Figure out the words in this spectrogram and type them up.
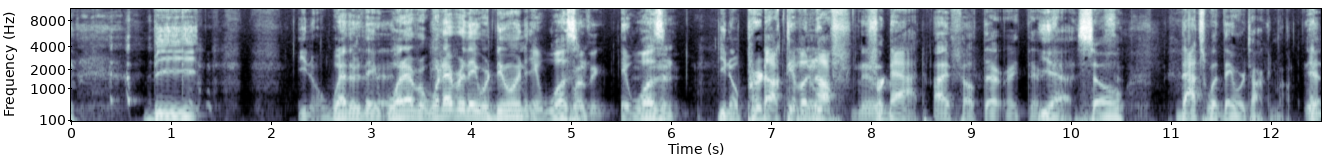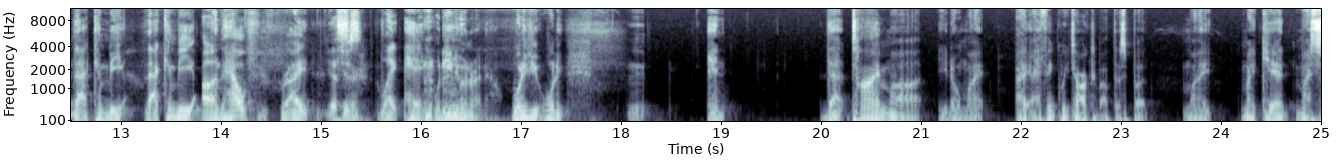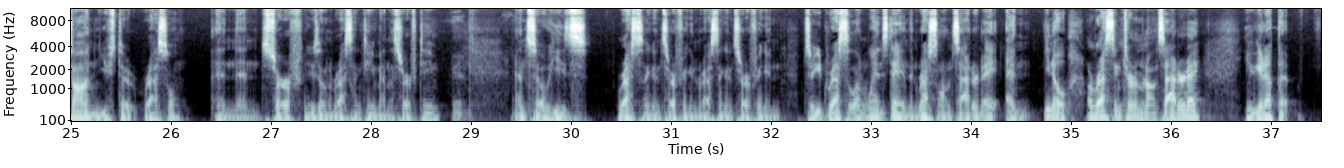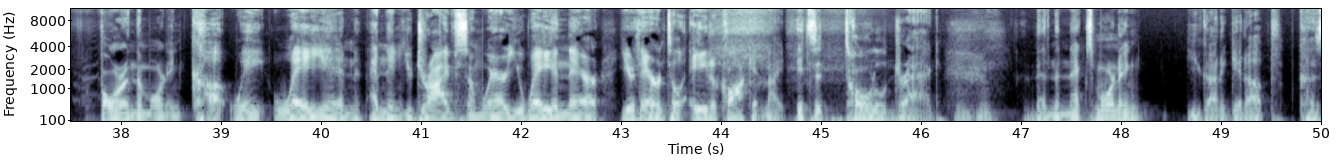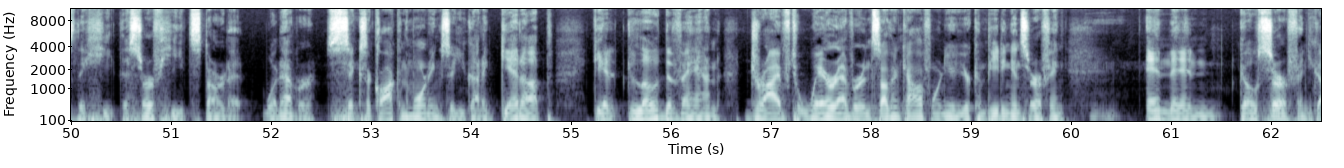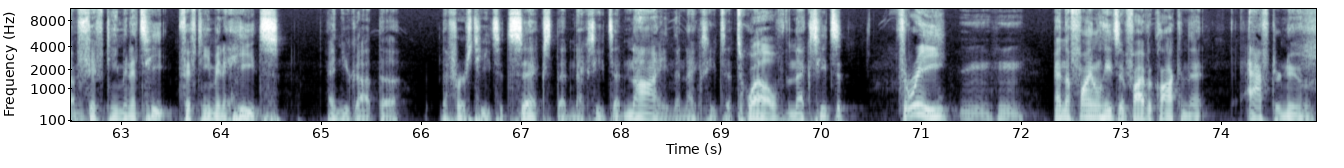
be you know whether they whatever whatever they were doing, it wasn't Wasn't- it wasn't you know productive enough nope. for dad. I felt that right there. Yeah, so that's what they were talking about, Yeah. and that can be that can be unhealthy, right? Yes, Just sir. Like, hey, what are you doing right now? What have you? What? Are you, and that time, uh, you know, my I, I think we talked about this, but my my kid, my son, used to wrestle and then surf. He was on the wrestling team and the surf team, Yeah. and so he's wrestling and surfing and wrestling and surfing. And so you'd wrestle on Wednesday and then wrestle on Saturday. And you know a wrestling tournament on Saturday you get up at four in the morning cut weight weigh in and then you drive somewhere you weigh in there you're there until eight o'clock at night. It's a total drag. Then the next morning you got to get up because the heat the surf heat start at whatever six mm-hmm. o'clock in the morning so you got to get up get load the van drive to wherever in southern california you're competing in surfing mm-hmm. and then go surf and you got mm-hmm. 15 minutes heat 15 minute heats and you got the the first heats at 6 the next heats at 9 the next heats at 12 the next heats at 3 and the final heats at 5 o'clock in the afternoon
